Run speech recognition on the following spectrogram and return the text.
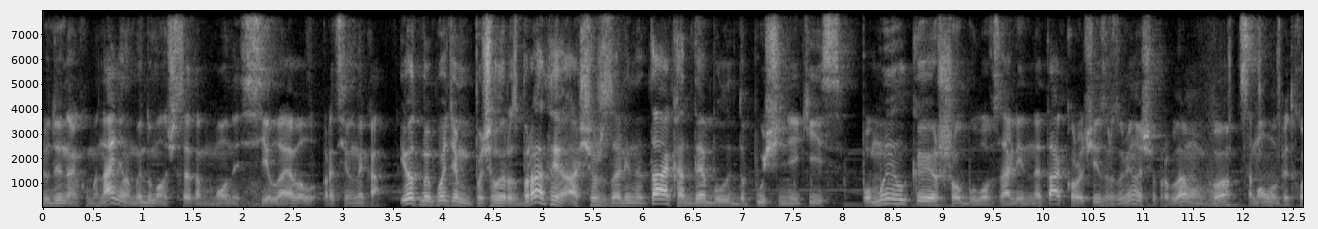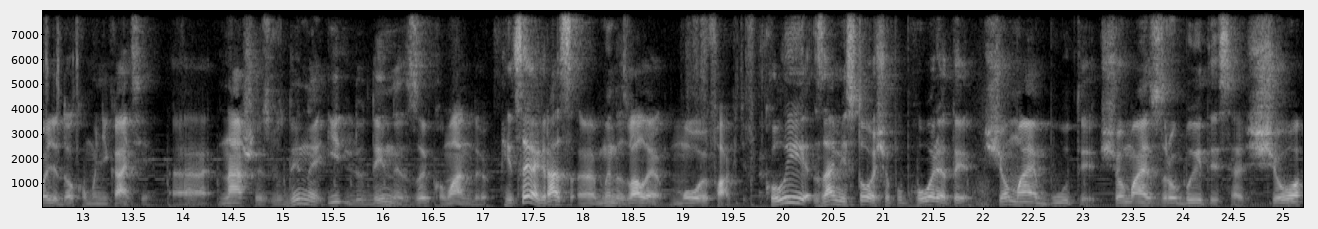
Людина, яку ми найняли, ми думали, що це там мовний C-level працівника. І от ми потім почали розбирати, а що ж взагалі не так, а де були допущені якісь помилки, що було взагалі не так. Коротше, і зрозуміло, що проблема в самому підході до комунікації е, нашої з людиною і людини з командою. І це якраз е, ми назвали мовою фактів. Коли замість того, щоб обговорювати, що має бути, що має зробитися, що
